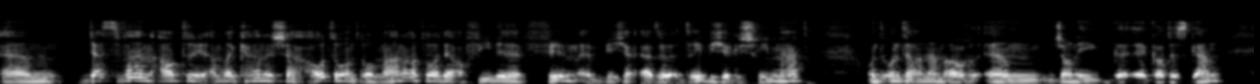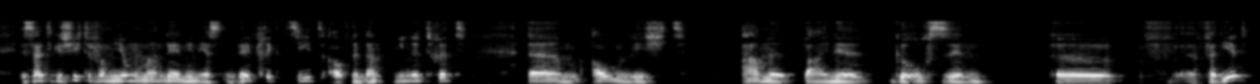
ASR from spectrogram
Ähm, das war ein Auto, amerikanischer Autor und Romanautor, der auch viele Filmbücher, also Drehbücher geschrieben hat und unter anderem auch ähm, Johnny G äh, Gottes Gun, ist halt die Geschichte vom jungen Mann, der in den Ersten Weltkrieg zieht, auf eine Landmine tritt, ähm, Augenlicht, Arme, Beine, Geruchssinn äh, äh, verliert.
